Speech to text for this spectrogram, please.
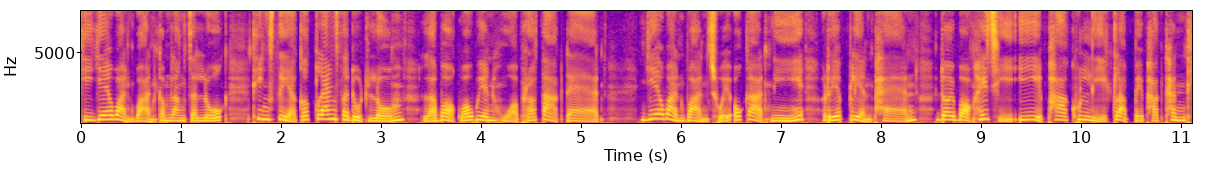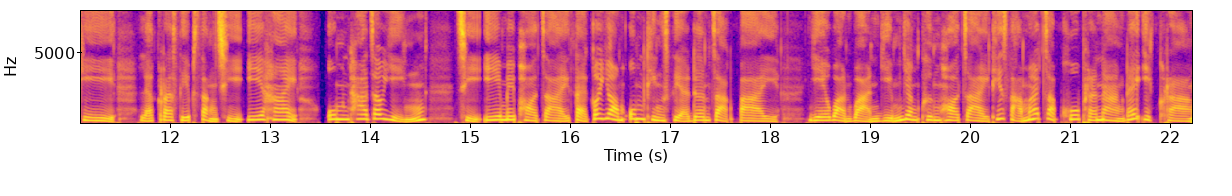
ที่เย่ย่หวานหวานกำลังจะลุก ทิงเสียก็แกล้งสะดุดล้ม และบอกว่าเวียนหัวเพราะตากแดด เย่หวานหวานช่วยโอกาสนี้ เรียบเปลี่ยนแผน โดยบอกให้ฉีอี้พาคุณหลีกลับไปพักทันที และกระซิบสั่งฉีอี้ให้ อุ้มท่าเจ้าหญิง ฉีอี้ไม่พอใจแต่ก็ยอมอุ้มทิ้งเสียเดินจากไป เย่หวานหวานยิ้มยังพึงพอใจที่สามารถจับคู่พระนางได้อีกครั้ง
